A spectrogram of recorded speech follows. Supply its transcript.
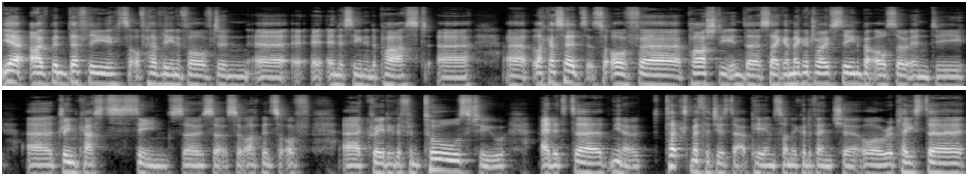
yeah, I've been definitely sort of heavily involved in in the scene in the past. Like I said, sort of partially in the Sega Mega Drive scene, but also in the uh, Dreamcast scene. So, so, so I've been sort of uh, creating different tools to edit, uh, you know, text messages that appear in Sonic Adventure, or replace the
